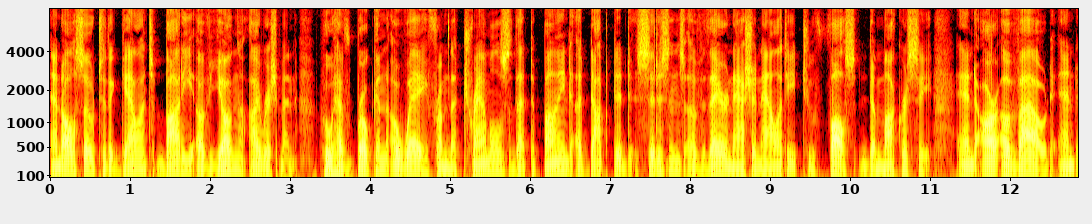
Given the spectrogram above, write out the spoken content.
and also to the gallant body of young Irishmen who have broken away from the trammels that bind adopted citizens of their nationality to false democracy, and are avowed and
